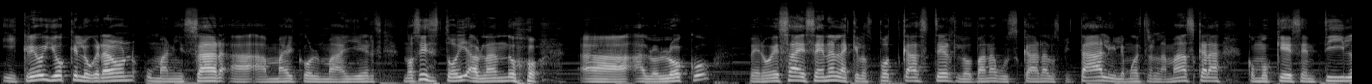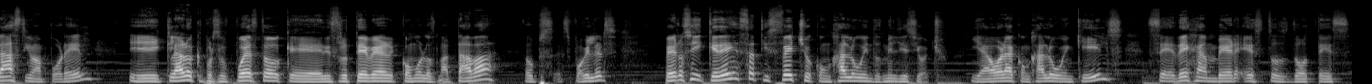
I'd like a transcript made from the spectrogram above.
Y creo yo que lograron humanizar a, Michael Myers. No sé si estoy hablando a, lo loco, pero esa escena en la que los podcasters los van a buscar al hospital y le muestran la máscara, como que sentí lástima por él. Y claro que por supuesto que disfruté ver cómo los mataba. Ups, spoilers. Pero sí, quedé satisfecho con Halloween 2018. Y ahora con Halloween Kills se dejan ver estos dotes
